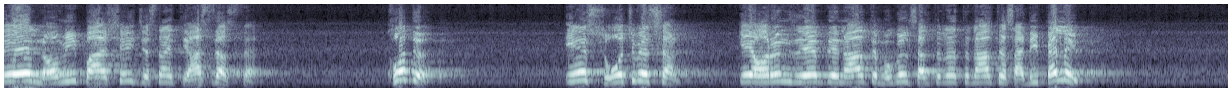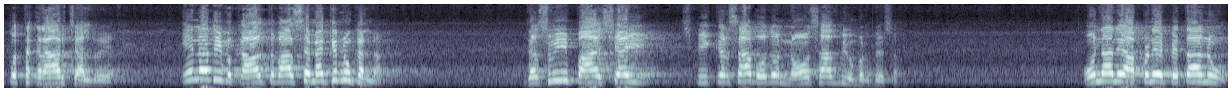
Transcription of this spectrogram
ਤੇ ਨੌਵੀਂ ਪਾਤਸ਼ਾਹੀ ਜਿਸ ਤਰ੍ਹਾਂ ਇਤਿਹਾਸ ਦੱਸਦਾ ਖੁਦ ਇਹ ਸੋਚ ਵਿੱਚ ਸਨ ਕਿ ਔਰੰਗਜ਼ੇਬ ਦੇ ਨਾਲ ਤੇ ਮੁਗਲ ਸਲਤਨਤ ਨਾਲ ਤੇ ਸਾਡੀ ਪਹਿਲੇ ਹੀ ਕੋ ਤਕਰਾਰ ਚੱਲ ਰਿਹਾ। ਇਹਨਾਂ ਦੀ ਵਕਾਲਤ ਵਾਸਤੇ ਮੈਂ ਕਿਹਨੂੰ ਕਰਨਾ? ਦਸਵੀਂ ਪਾਤਸ਼ਾਹੀ ਸਪੀਕਰ ਸਾਹਿਬ ਉਦੋਂ 9 ਸਾਲ ਦੀ ਉਮਰ ਦੇ ਸਨ। ਉਹਨਾਂ ਨੇ ਆਪਣੇ ਪਿਤਾ ਨੂੰ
